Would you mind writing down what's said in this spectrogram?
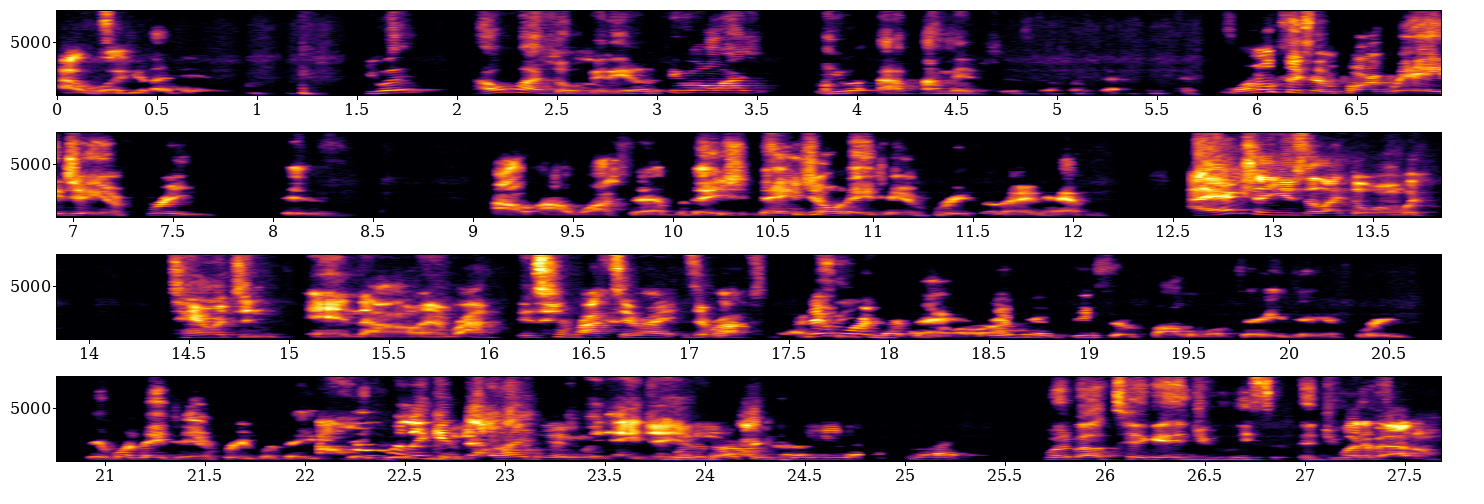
I That's a would. good idea. You would? I would watch old videos. You won't watch? You? would? I'm, I'm interested in stuff like that. 106 in Park with AJ and Free is. I'll, I'll watch that, but they they ain't showing AJ and Free, so they ain't happening. I actually used to like the one with Terrence and and, uh, and Rock. Is it Rocsi right? Is it Rocsi? They weren't that bad. They were a decent follow up to AJ and Free. They weren't AJ and Free, but they. I they don't really get The the hype with AJ. Would and it Rock. continue after that? What about Tigger and Julissa? And Julissa? What about them?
